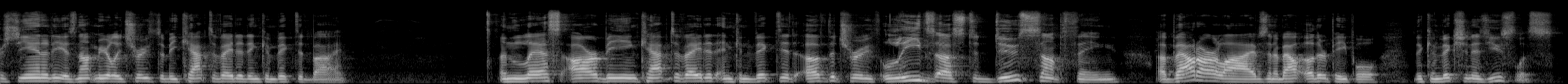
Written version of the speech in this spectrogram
Christianity is not merely truth to be captivated and convicted by. Unless our being captivated and convicted of the truth leads us to do something about our lives and about other people, the conviction is useless.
